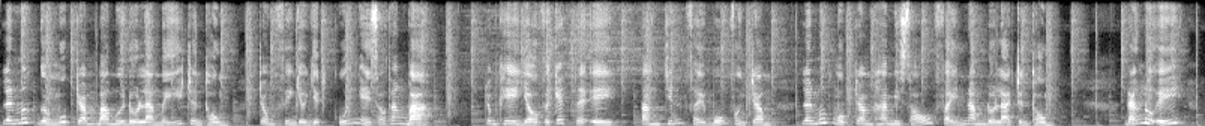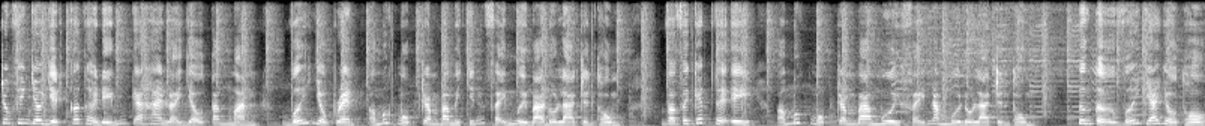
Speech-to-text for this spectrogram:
lên mức gần 130 đô la Mỹ trên thùng trong phiên giao dịch cuối ngày 6 tháng 3. Trong khi dầu WTI tăng 9,4% lên mức 126,5 đô la trên thùng. Đáng lưu ý, trong phiên giao dịch có thời điểm cả hai loại dầu tăng mạnh với dầu Brent ở mức 139,13 đô la trên thùng và WTI ở mức 130,50 đô la trên thùng. Tương tự với giá dầu thô,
